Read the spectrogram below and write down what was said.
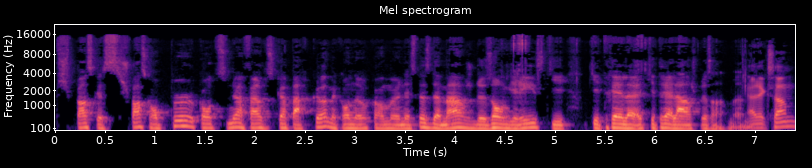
Je pense que je pense qu'on peut continuer à faire du cas par cas, mais qu'on a comme une espèce de marge de zone grise qui, qui est très qui est très large présentement. Alexandre?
